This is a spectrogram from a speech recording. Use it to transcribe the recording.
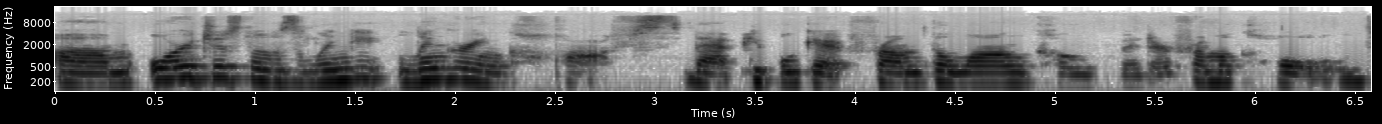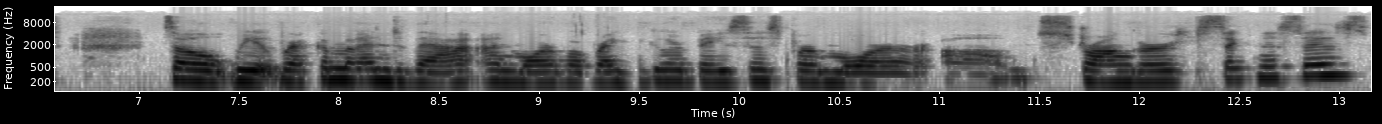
Um, or just those ling- lingering coughs that people get from the long COVID or from a cold. So we recommend that on more of a regular basis for more um, stronger sicknesses.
